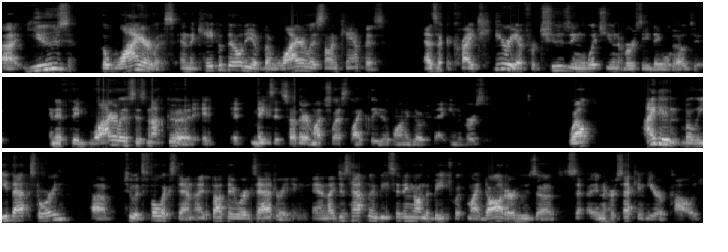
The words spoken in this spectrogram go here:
uh, use the wireless and the capability of the wireless on campus as a criteria for choosing which university they will go to. And if the wireless is not good, it, it makes it so they're much less likely to want to go to that university. Well, I didn't believe that story uh, to its full extent. I thought they were exaggerating. And I just happened to be sitting on the beach with my daughter, who's uh, in her second year of college,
